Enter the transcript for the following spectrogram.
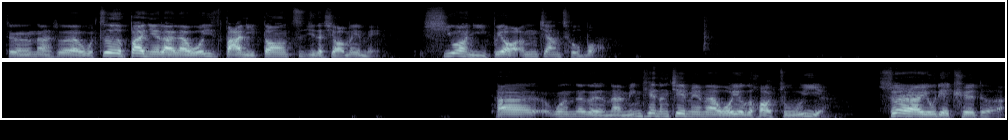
这个人呢说：“我这半年来呢，我一直把你当自己的小妹妹，希望你不要恩将仇报。”他问那个人呢，明天能见面吗？我有个好主意，虽然有点缺德。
